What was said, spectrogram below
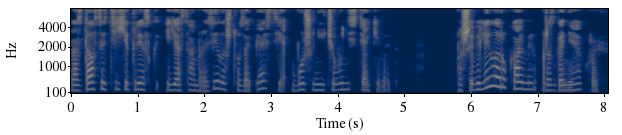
Раздался тихий треск, и я сообразила, что запястье больше ничего не стягивает. Пошевелила руками, разгоняя кровь.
